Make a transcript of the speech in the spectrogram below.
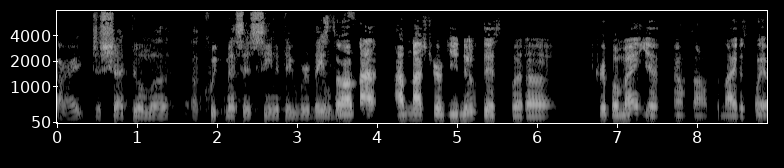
All right, just shot them a, a quick message seeing if they were available. So I'm not I'm not sure if you knew this, but uh Triple Mania comes on tonight as well.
